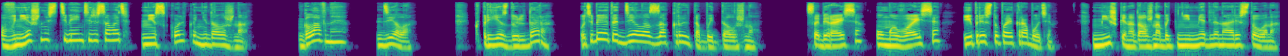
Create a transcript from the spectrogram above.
Внешность тебя интересовать нисколько не должна. Главное — дело. К приезду Ильдара у тебя это дело закрыто быть должно. Собирайся, умывайся и приступай к работе. Мишкина должна быть немедленно арестована.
